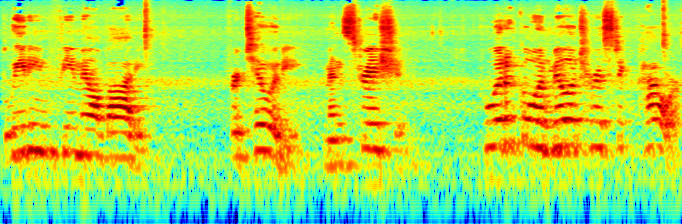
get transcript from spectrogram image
bleeding female body, fertility, menstruation, political and militaristic power.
